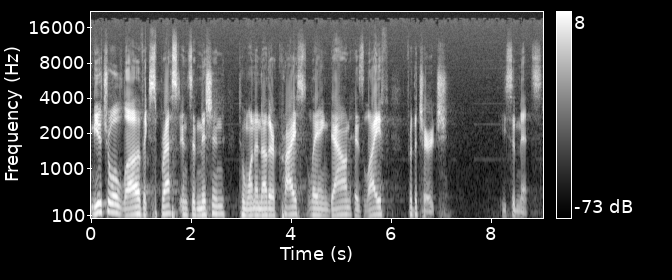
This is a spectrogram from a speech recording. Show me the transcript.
Mutual love expressed in submission to one another, Christ laying down his life for the church, he submits.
